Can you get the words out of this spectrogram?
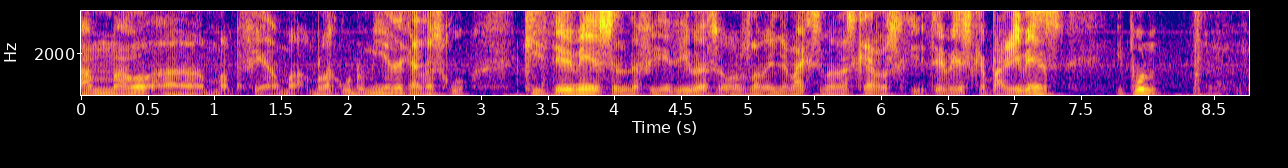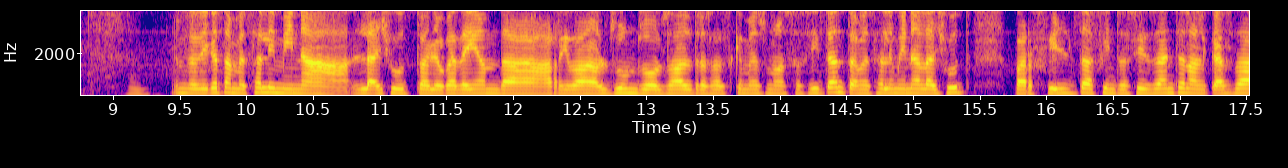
en, el, en, en, fi, en, en l'economia de cadascú. Qui té més, en definitiva, segons la vella màxima d'esquerres, qui té més que pagui més, i punt. Hem de dir que també s'elimina l'ajut, allò que dèiem d'arribar als uns o als altres, els que més ho necessiten, també s'elimina l'ajut per fills de fins a 6 anys en el cas de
